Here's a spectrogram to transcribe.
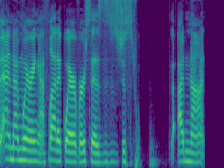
and I'm wearing athletic wear versus this is just. I'm not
